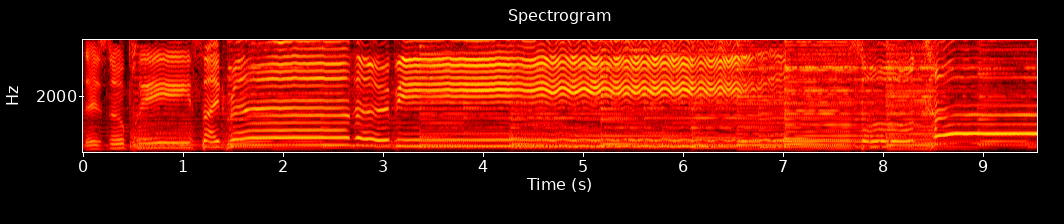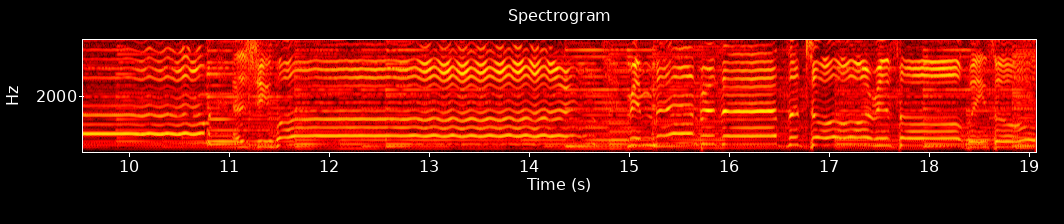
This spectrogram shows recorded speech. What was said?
There's no place I'd rather be. As you are. Remember that the door is always open.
